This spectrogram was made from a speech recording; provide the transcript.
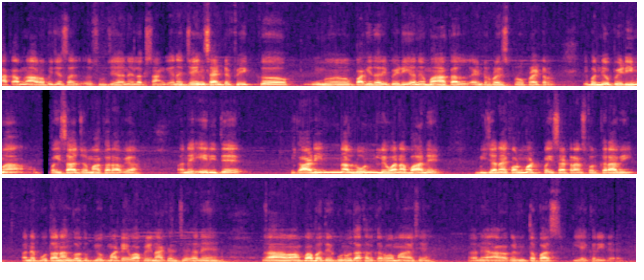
આ કામના આરોપી છે સુજય અને લક્ષાંક એને જૈન સાયન્ટિફિક ભાગીદારી પેઢી અને મહાકાલ એન્ટરપ્રાઇઝ પ્રોપરાઇટર એ બંને પેઢીમાં પૈસા જમા કરાવ્યા અને એ રીતે ગાડીના લોન લેવાના બહાને બીજાના એકાઉન્ટમાં પૈસા ટ્રાન્સફર કરાવી અને પોતાના અંગત ઉપયોગ માટે વાપરી નાખેલ છે અને આ બાબતે ગુનો દાખલ કરવામાં આવ્યો છે. અને આગળની તપાસ પીઆઈ કરી રહ્યા છે.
